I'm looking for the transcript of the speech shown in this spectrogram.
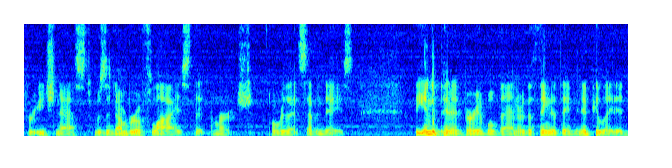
for each nest, was the number of flies that emerged over that seven days. The independent variable then, or the thing that they manipulated,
